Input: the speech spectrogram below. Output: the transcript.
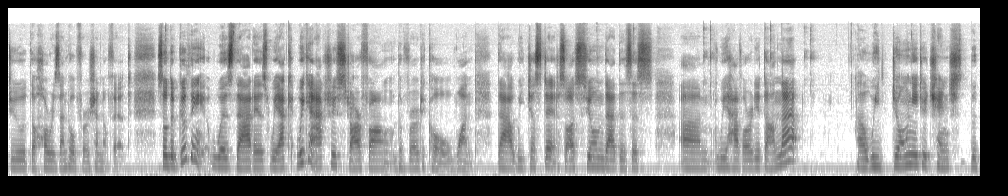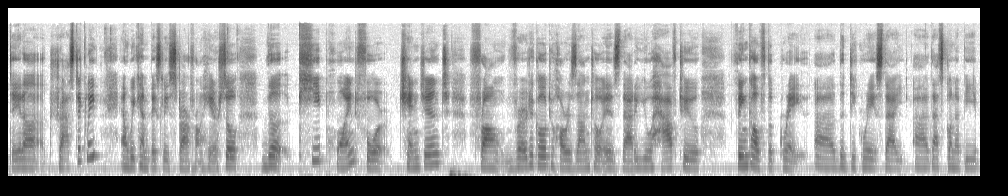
do the horizontal version of it. So the good thing with that is we, we can actually start from the vertical one that we just did. So assume that this is, um, we have already done that uh, we don't need to change the data drastically and we can basically start from here. So the key point for changing from vertical to horizontal is that you have to think of the grade, uh, the degrees that uh, that's going to be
